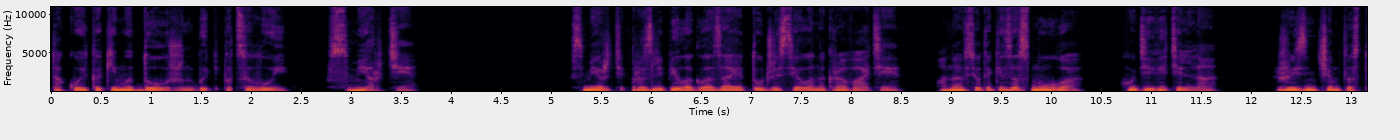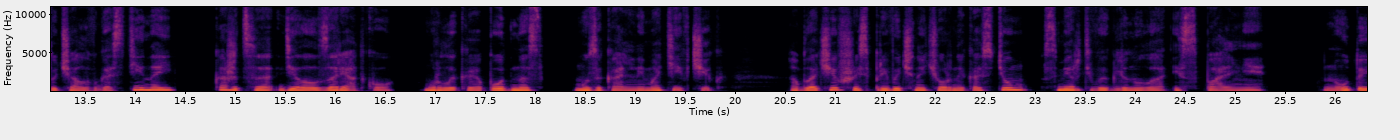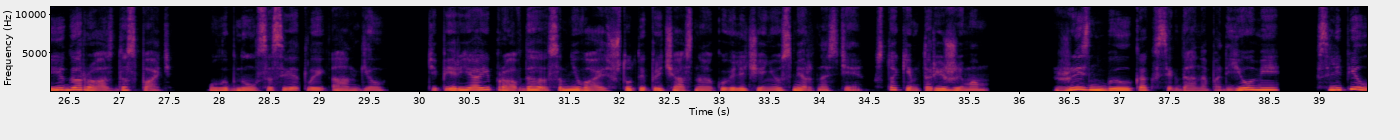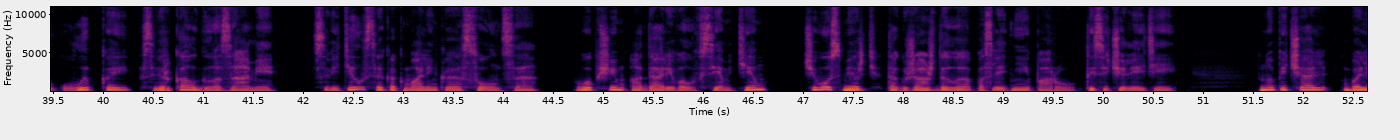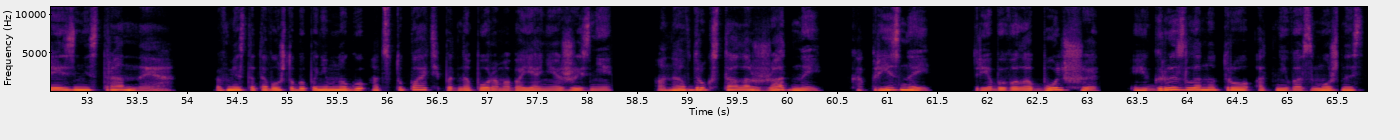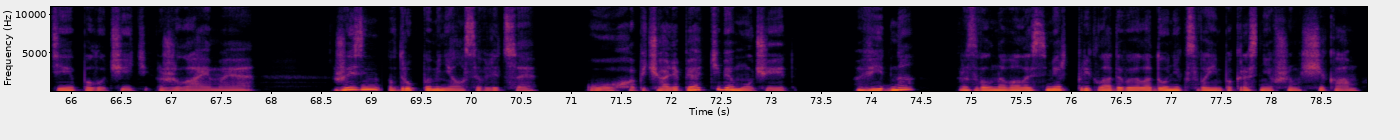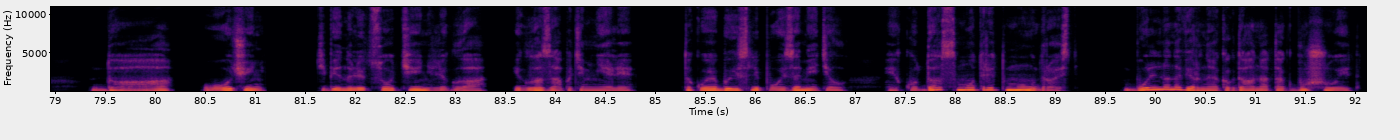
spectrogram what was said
такой, каким и должен быть поцелуй смерти. Смерть разлепила глаза и тут же села на кровати. Она все-таки заснула. Удивительно. Жизнь чем-то стучал в гостиной, кажется, делал зарядку, мурлыкая под нос музыкальный мотивчик. Облачившись в привычный черный костюм, смерть выглянула из спальни. «Ну ты и гораздо спать», — улыбнулся светлый ангел. «Теперь я и правда сомневаюсь, что ты причастна к увеличению смертности с таким-то режимом». Жизнь был, как всегда, на подъеме, слепил улыбкой, сверкал глазами, светился, как маленькое солнце. В общем, одаривал всем тем, чего смерть так жаждала последние пару тысячелетий. Но печаль – болезнь странная. Вместо того, чтобы понемногу отступать под напором обаяния жизни, она вдруг стала жадной, капризной, требовала больше и грызла нутро от невозможности получить желаемое. Жизнь вдруг поменялся в лице. «Ох, а печаль опять тебя мучает?» «Видно», – разволновалась смерть, прикладывая ладони к своим покрасневшим щекам. «Да, очень. Тебе на лицо тень легла, и глаза потемнели. Такое бы и слепой заметил. И куда смотрит мудрость? Больно, наверное, когда она так бушует.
